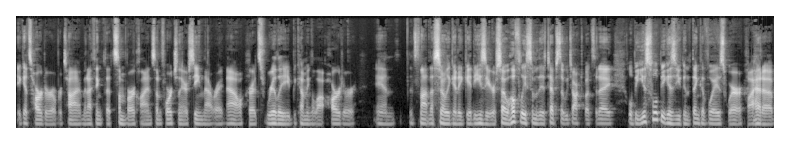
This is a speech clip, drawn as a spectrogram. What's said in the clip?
it gets harder over time and i think that some of our clients unfortunately are seeing that right now where it's really becoming a lot harder and it's not necessarily going to get easier. So hopefully some of the tips that we talked about today will be useful because you can think of ways where I had a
